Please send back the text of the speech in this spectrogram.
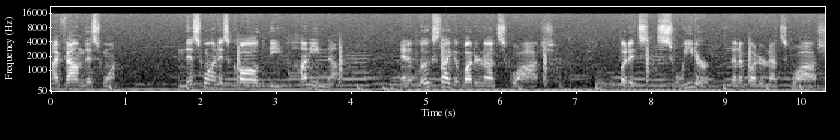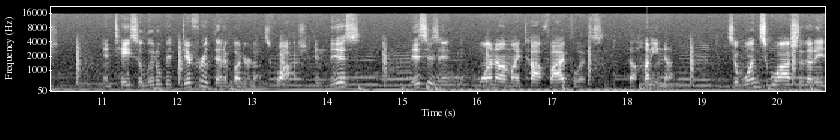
I found this one. And this one is called the honey nut and it looks like a butternut squash, but it's sweeter than a butternut squash and tastes a little bit different than a butternut squash. And this, this isn't one on my top five list, the honey nut. So one squash that I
